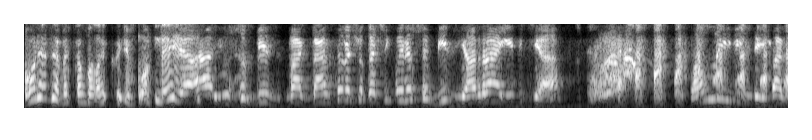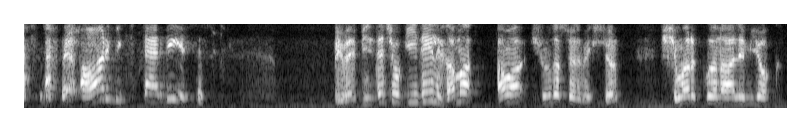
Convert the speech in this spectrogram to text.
O ne demek amına koyayım? O ne ya? Ya Yusuf biz bak ben sana çok açık ve ne söyleyeyim biz yarra yedik ya. Vallahi billahi bak ve ağır bir tiplerdeyiz. Biz de çok iyi değiliz ama ama şunu da söylemek istiyorum. Şımarıklığın alemi yok.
